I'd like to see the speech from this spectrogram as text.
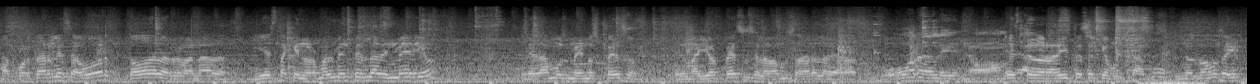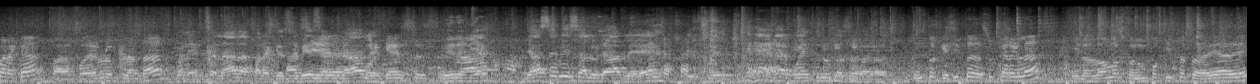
aportarle sabor todas las rebanadas. Y esta que normalmente es la de en medio, le damos menos peso. El mayor peso se la vamos a dar a la de abajo. Órale. No. Este doradito es el que buscamos. Nos vamos a ir para acá para poderlo emplatar. Con ensalada para que se Así vea es, saludable. porque es- es- Miren, ya, ya se ve saludable, ¿eh? Buen truco, Salvador. Un toquecito de azúcar glass y nos vamos con un poquito todavía de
